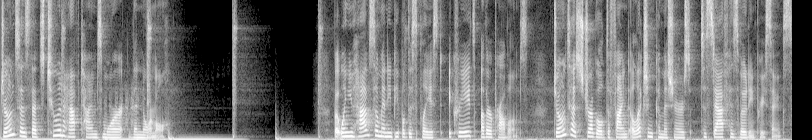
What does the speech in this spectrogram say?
Jones says that's two and a half times more than normal. But when you have so many people displaced, it creates other problems. Jones has struggled to find election commissioners to staff his voting precincts.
